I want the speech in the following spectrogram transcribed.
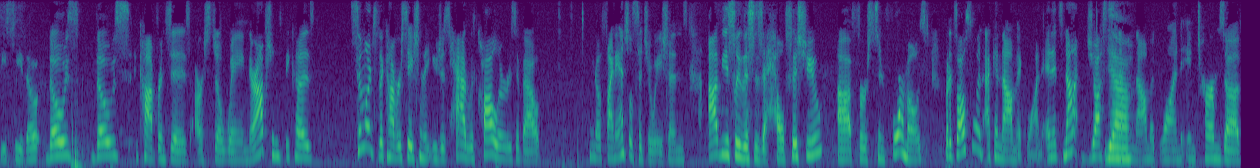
NBC. Th- those those conferences are still weighing their options because, similar to the conversation that you just had with callers about, you know, financial situations. Obviously, this is a health issue uh, first and foremost, but it's also an economic one, and it's not just Yeah. an economic one in terms of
